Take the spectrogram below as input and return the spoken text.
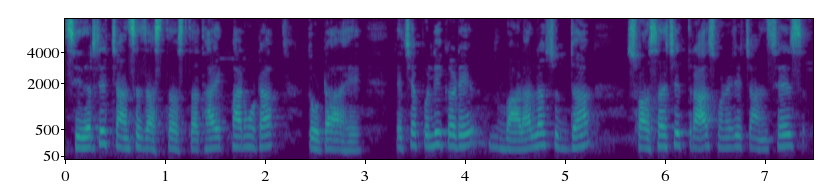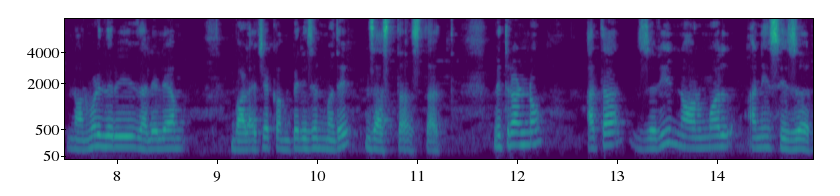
सिझरचे चान्सेस जास्त असतात. हा एक फार मोठा तोटा आहे. याच्या पलीकडे बाळालासुद्धा श्वासाचे त्रास होण्याचे चान्सेस नॉर्मल डिलिव्हरी झालेल्या बाळाच्या कम्पॅरिझनमध्ये जास्त असतात. मित्रांनो आता जरी नॉर्मल आणि सिझर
